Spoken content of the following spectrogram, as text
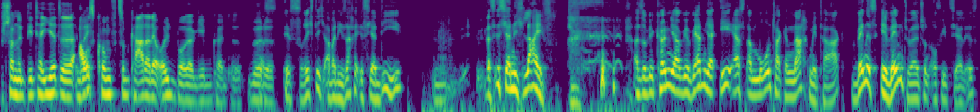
schon eine detaillierte Auskunft zum Kader der Oldenburger geben könnte, würde. Das ist richtig, aber die Sache ist ja die, das ist ja nicht live. also wir können ja, wir werden ja eh erst am Montagnachmittag, wenn es eventuell schon offiziell ist,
